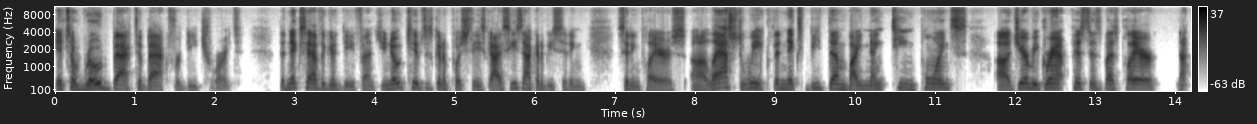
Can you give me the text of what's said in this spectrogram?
It's a road back to back for Detroit. The Knicks have the good defense. You know Thibs is going to push these guys. He's not going to be sitting sitting players. Uh, last week, the Knicks beat them by 19 points. Uh, Jerami Grant, Pistons best player, not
